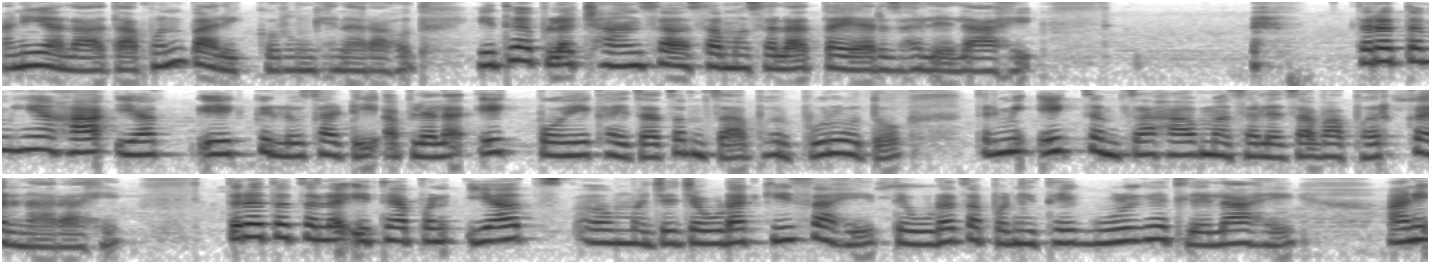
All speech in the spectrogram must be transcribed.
आणि याला आता आपण बारीक करून घेणार आहोत. इथे आपला छानसा असा मसाला तयार झालेला आहे. तर आता मी हा या एक किलोसाठी आपल्याला एक पोहे खायचा चमचा भरपूर होतो. तर मी एक चमचा हा मसाल्याचा वापर करणार आहे. तर आता चला इथे आपण याच म्हणजे जेवढा किस आहे तेवढाच आपण इथे गूळ घेतलेला आहे. आणि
